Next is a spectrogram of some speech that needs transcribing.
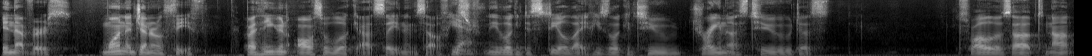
in that verse, one, a general thief, but I think you can also look at Satan himself. He's, Yeah. he's looking to steal life. He's looking to drain us, to just swallow us up, to not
